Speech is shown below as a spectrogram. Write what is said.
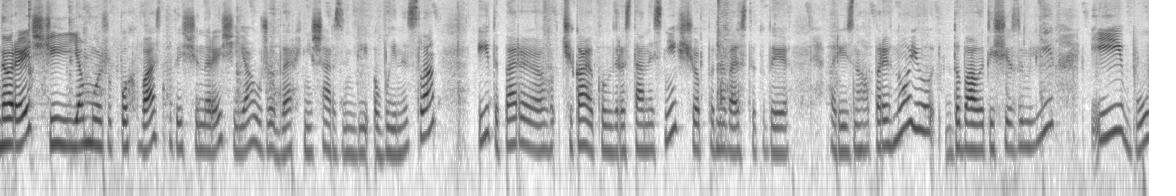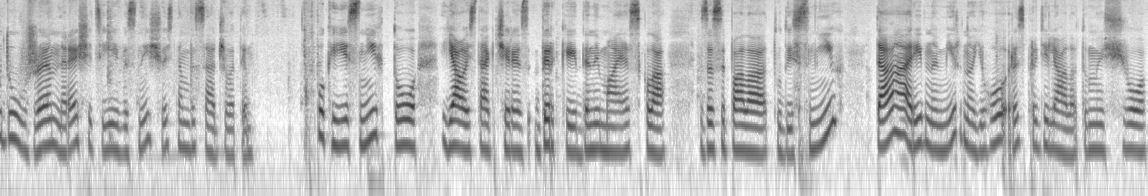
Нарешті я можу похвастати, що нарешті я вже верхній шар землі винесла. І тепер е, чекаю, коли розтане сніг, щоб навести туди різного перегною, додати ще землі, і буду вже нарешті цієї весни щось там висаджувати. Поки є сніг, то я ось так через дирки, де немає скла, засипала туди сніг та рівномірно його розподіляла, тому що.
